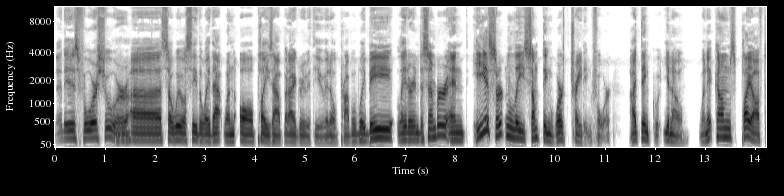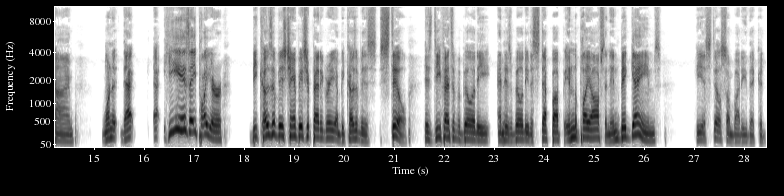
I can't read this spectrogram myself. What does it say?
That is for sure. Mhm. Uh, so we will see the way that one all plays out. But I agree with you. It'll probably be later in December. And he is certainly something worth trading for. I think, you know, when it comes playoff time, one that uh, he is a player because of his championship pedigree and because of his still his defensive ability and his ability to step up in the playoffs and in big games. He is still somebody that could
